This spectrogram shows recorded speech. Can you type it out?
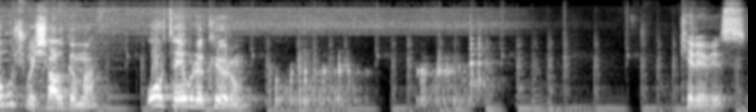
Havuç ve şalgamı ortaya bırakıyorum. Kereviz,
